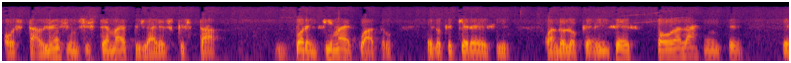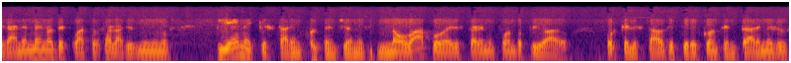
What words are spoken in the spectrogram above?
o establece un sistema de pilares que está por encima de cuatro, es lo que quiere decir. Cuando lo que dice es toda la gente que gane menos de cuatro salarios mínimos tiene que estar en colpensiones, no va a poder estar en un fondo privado porque el Estado se quiere concentrar en esos,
